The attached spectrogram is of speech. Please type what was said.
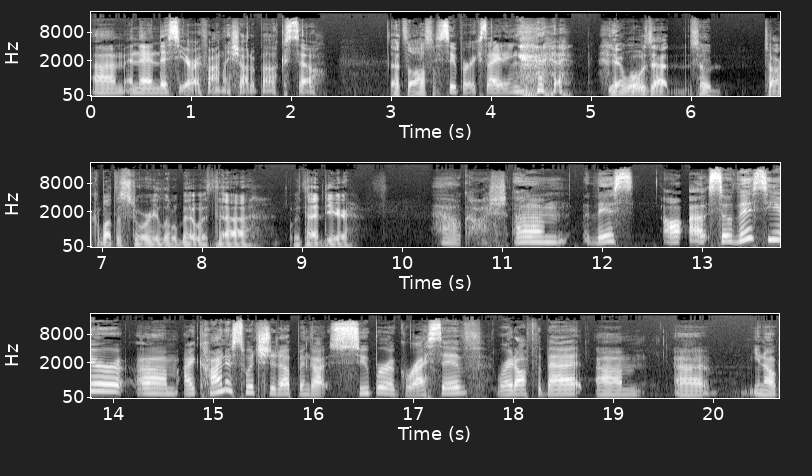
Um, and then this year I finally shot a buck, so That's awesome. super exciting. Yeah. What was that? So, talk about the story a little bit with uh with that deer. Oh gosh. Um, this. Uh, so this year, um, I kind of switched it up and got super aggressive right off the bat. Um, uh, you know,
